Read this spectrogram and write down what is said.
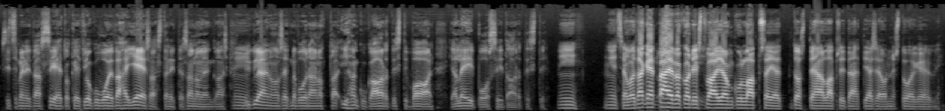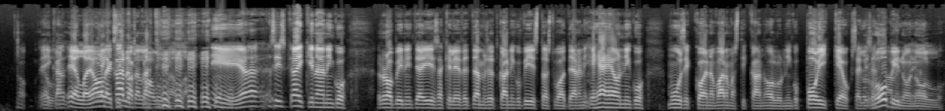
Sitten se meni taas siihen, että okei, että joku voi vähän jeesaa sitä niiden sanojen kanssa. Niin. Nykyään on se, että me voidaan ottaa ihan kuka artisti vaan, ja leipoa siitä artisti. Niin, niin että sä voit hakea päiväkodista vaan jonkun lapsen ja tosta tehdään lapsitähti ja se onnistuu oikein hyvin. No, Ei Ella, kann- Ella ja Aleksi kannata kakkaa lähteä. lumella. niin, ja siis kaikki nämä niinku Robinit ja Iisakeliet ja tämmöiset, jotka on niinku 15-vuotiaana, niin eihän he ole niinku muusikkoina varmastikaan ollut niinku poikkeuksellisen Robin on ollut.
